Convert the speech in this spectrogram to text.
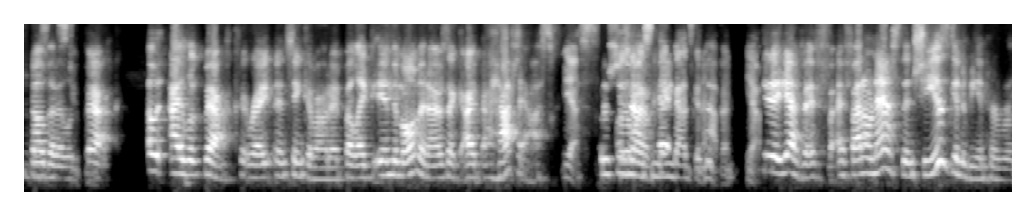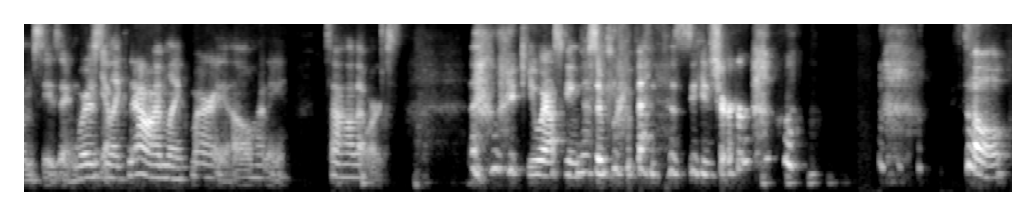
now that i look stupid. back oh, I look back, right, and think about it. But like in the moment, I was like, I, I have to ask. Yes. Otherwise, okay. something bad's gonna happen. Yeah. Yeah, yeah. If if I don't ask, then she is gonna be in her room seizing. Whereas yep. like now, I'm like, Mari, oh honey, it's not how that works. like you asking doesn't prevent the seizure. so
